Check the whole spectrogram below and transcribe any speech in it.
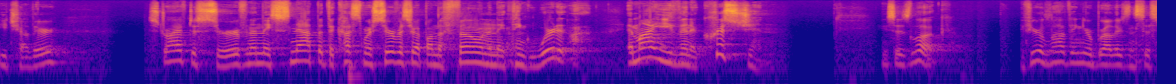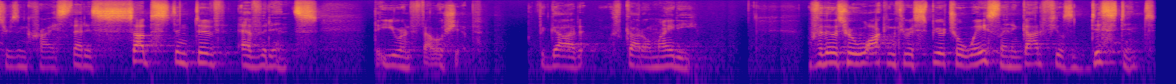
each other, strive to serve, and then they snap at the customer service rep on the phone and they think, where did, am I even a Christian? He says, look, if you're loving your brothers and sisters in Christ, that is substantive evidence that you are in fellowship with the God, with God Almighty. For those who are walking through a spiritual wasteland and God feels distant,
